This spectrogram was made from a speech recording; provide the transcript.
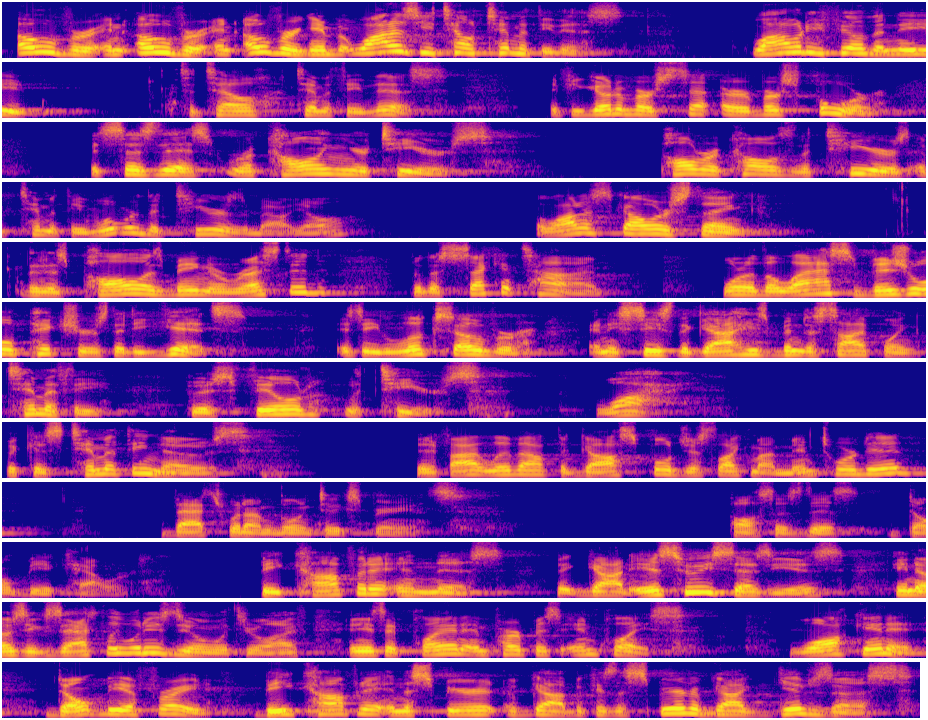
over and over and over again. But why does he tell Timothy this? Why would he feel the need to tell Timothy this? If you go to verse, or verse 4, it says this recalling your tears. Paul recalls the tears of Timothy. What were the tears about, y'all? A lot of scholars think that as Paul is being arrested for the second time, one of the last visual pictures that he gets is he looks over and he sees the guy he's been discipling, Timothy, who is filled with tears. Why? Because Timothy knows that if I live out the gospel just like my mentor did, that's what I'm going to experience. Paul says this don't be a coward. Be confident in this that God is who He says He is. He knows exactly what He's doing with your life, and He has a plan and purpose in place. Walk in it. Don't be afraid. Be confident in the Spirit of God because the Spirit of God gives us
